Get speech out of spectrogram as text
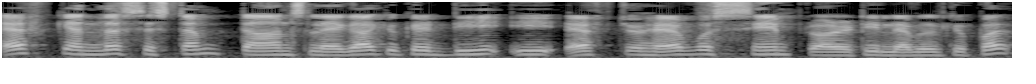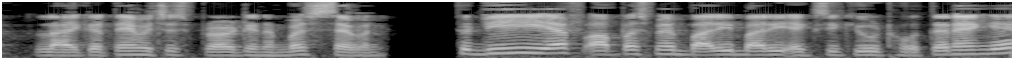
ایف کے اندر سسٹم ٹرنس لے گا کیونکہ ڈی ای ایف جو ہے وہ سیم پرائرٹی لیول کے اوپر لائی کرتے ہیں which is priority number seven تو ڈی ای ایف آپس میں باری باری ایگزیکیوٹ ہوتے رہیں گے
